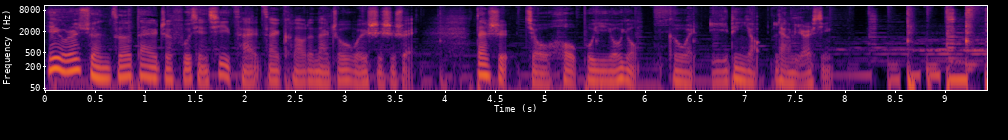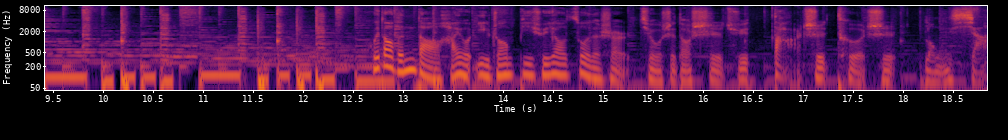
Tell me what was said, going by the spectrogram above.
也有人选择带着浮潜器材在 Cloud Nine 周围试试水，但是酒后不宜游泳，各位一定要量力而行。回到本岛，还有一桩必须要做的事儿，就是到市区大吃特吃龙虾。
